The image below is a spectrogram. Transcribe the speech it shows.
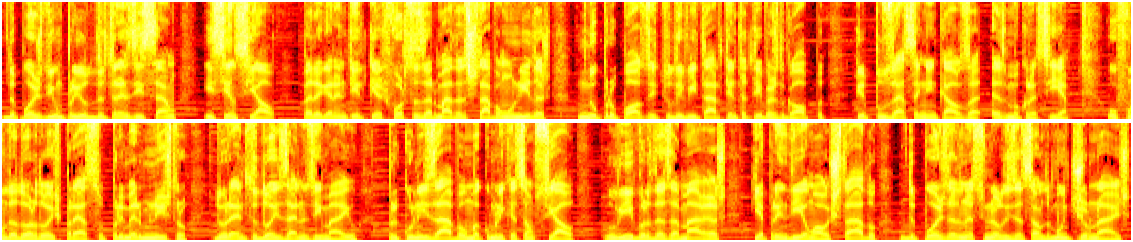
depois de um período de transição essencial para garantir que as Forças Armadas estavam unidas no propósito de evitar tentativas de golpe que pusessem em causa a democracia. O fundador do Expresso, primeiro-ministro durante dois anos e meio, preconizava uma comunicação social livre das amarras que aprendiam ao Estado depois da nacionalização de muitos jornais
